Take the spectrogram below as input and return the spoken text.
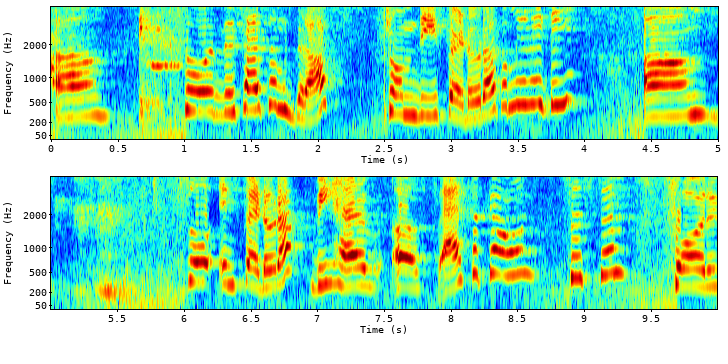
Um, so these are some graphs from the Fedora community. Um, so in Fedora, we have a FAS account system for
